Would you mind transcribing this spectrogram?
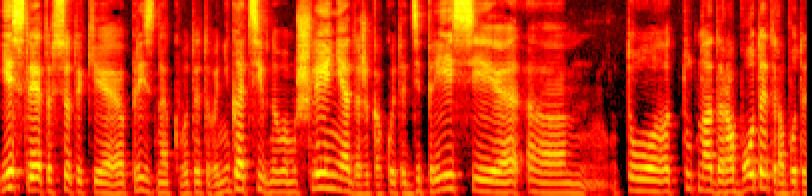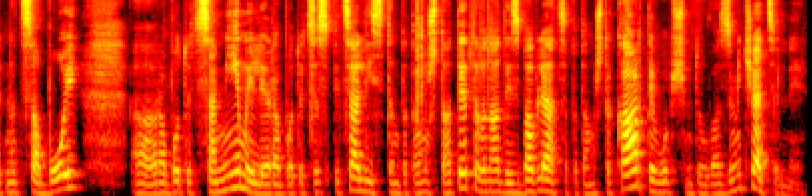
Если это все-таки признак вот этого негативного мышления, мышления, даже какой-то депрессии, то тут надо работать, работать над собой, а, работать самим или работать со специалистом, потому что от этого надо избавляться, потому что карты, в общем-то, у вас замечательные.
